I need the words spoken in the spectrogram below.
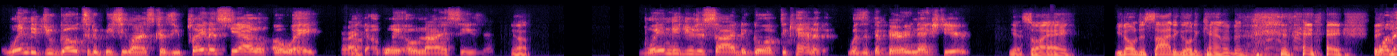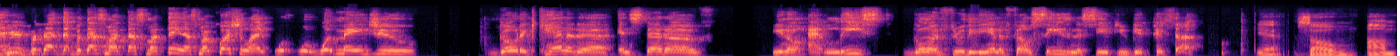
when did you go to the BC Lions? Because you played in Seattle 08, right? Yep. The 08 09 season. Yep. When did you decide to go up to Canada? Was it the very next year? Yeah. So hey, you don't decide to go to Canada. they, they, well, that, here, but that, that, but that's my that's my thing. That's my question. Like, what, what made you go to Canada instead of, you know, at least going through the NFL season to see if you get picked up? Yeah. So, um,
